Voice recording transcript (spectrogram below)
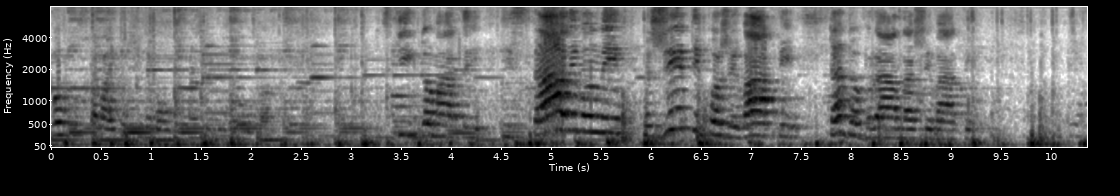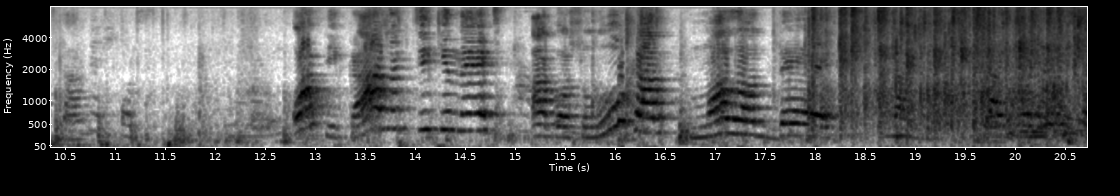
Вовк, вставай, тут сюди вовк. Стік до матері. І стали вони жити, поживати та добра наживати. Так. От і кажуть ці кінець, а кослухав молодець. Так, так, помилися.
